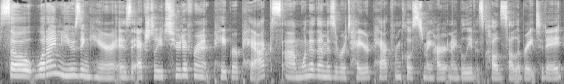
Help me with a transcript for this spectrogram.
So what I'm using here is actually two different paper packs. Um, one of them is a retired pack from Close to My Heart, and I believe it's called Celebrate Today.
